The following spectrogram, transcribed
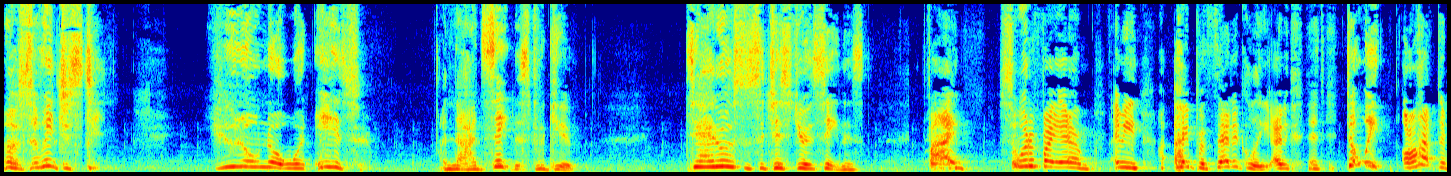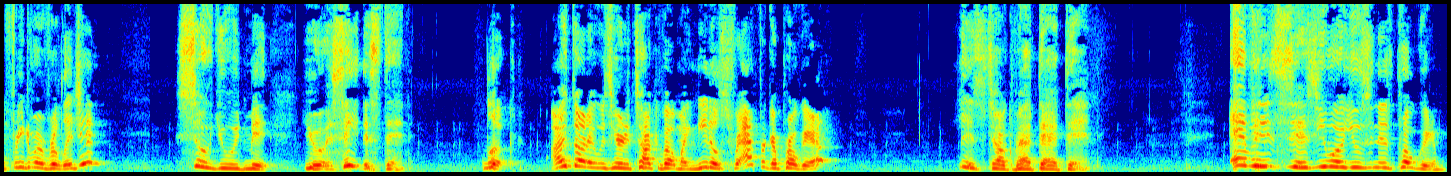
oh, so interesting. You don't know what answer a non Satanist would give. That also suggests you're a Satanist. Fine. So what if I am? I mean, hypothetically, I mean, don't we all have the freedom of religion? So you admit you're a Satanist then? Look, I thought I was here to talk about my Needles for Africa program. Let's talk about that then. Evidence says you are using this program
